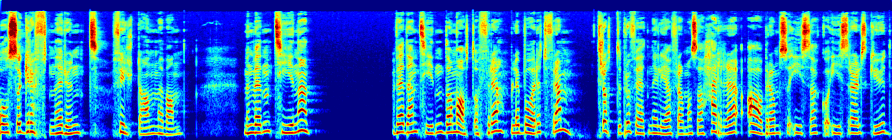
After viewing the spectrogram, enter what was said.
Og så grøftene rundt fylte han med vann. Men ved den tiende ved den tiden da matofferet ble båret frem, trådte profeten Elia fram og sa, Herre, Abrahams og Isak og Israels Gud,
